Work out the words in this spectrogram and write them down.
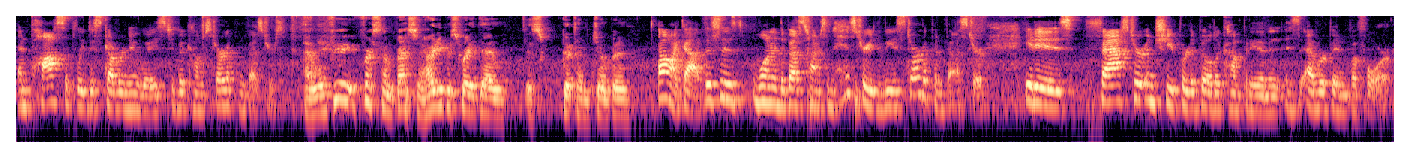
and possibly discover new ways to become startup investors. And if you're a first investor, how do you persuade them it's a good time to jump in? Oh my God, this is one of the best times in history to be a startup investor. It is faster and cheaper to build a company than it has ever been before.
